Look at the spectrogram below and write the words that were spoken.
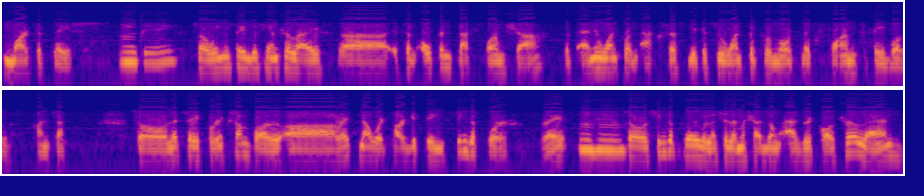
marketplace. Okay. So when you say decentralized, uh, it's an open platform siya that anyone can access because we want to promote like farm to table concept. So let's say, for example, uh, right now we're targeting Singapore right? Mm-hmm. So Singapore, wala sila masyadong agricultural land.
